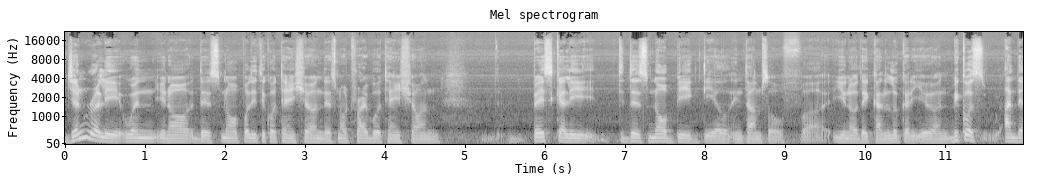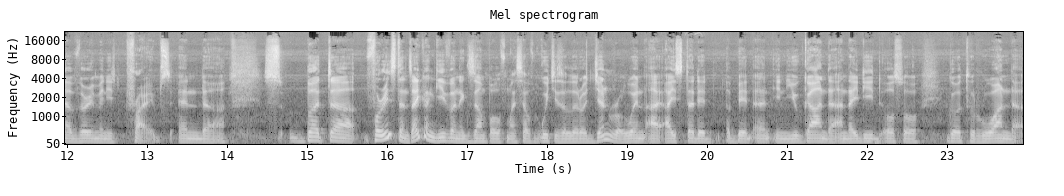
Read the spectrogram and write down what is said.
generally, when you know there's no political tension, there's no tribal tension. Basically, there's no big deal in terms of uh, you know they can look at you and because and there are very many tribes and uh, s but uh, for instance, I can give an example of myself which is a little general. When I, I studied a bit in in Uganda and I did also go to Rwanda,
